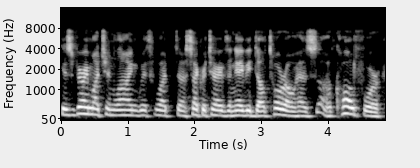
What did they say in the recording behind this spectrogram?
is very much in line with what uh, Secretary of the Navy Del Toro has uh, called for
